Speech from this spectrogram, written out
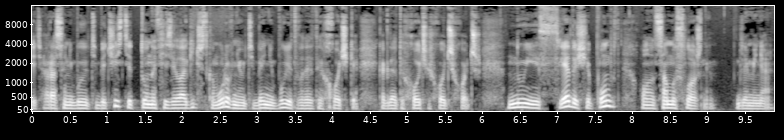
чистить. Раз они будут тебя чистить, то на физиологическом уровне у тебя не будет вот этой хочки, когда ты хочешь, хочешь, хочешь. Ну и следующий пункт, он самый сложный для меня.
